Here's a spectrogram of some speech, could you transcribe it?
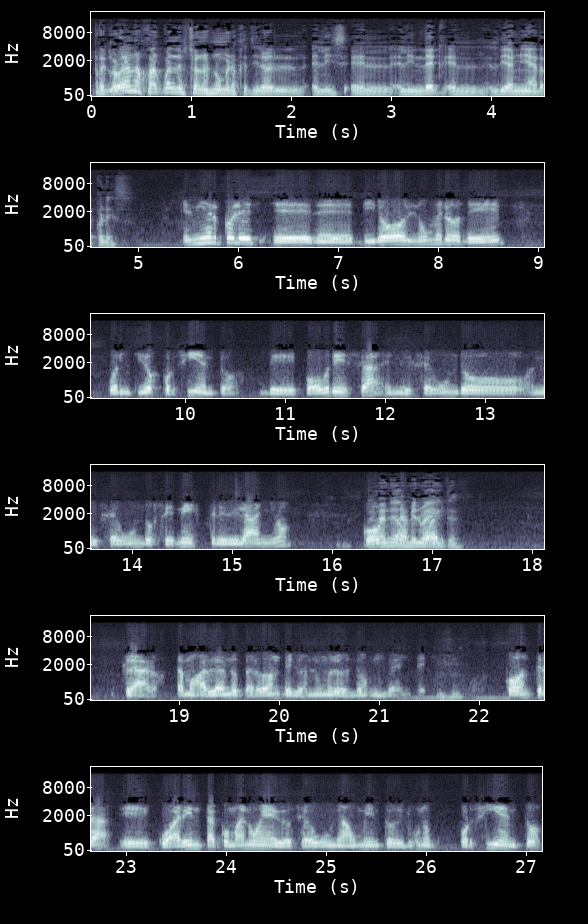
Recordanos bueno, cuáles son los números que tiró el, el, el, el INDEC el, el, día miércoles. El miércoles eh, de, tiró el número de 42% de pobreza en el segundo en el segundo semestre del año. Contra el año 2020. Cual, claro, estamos hablando, perdón, de los números del 2020. Uh -huh. Contra eh, 40,9, o sea, un aumento del 1%, eh,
